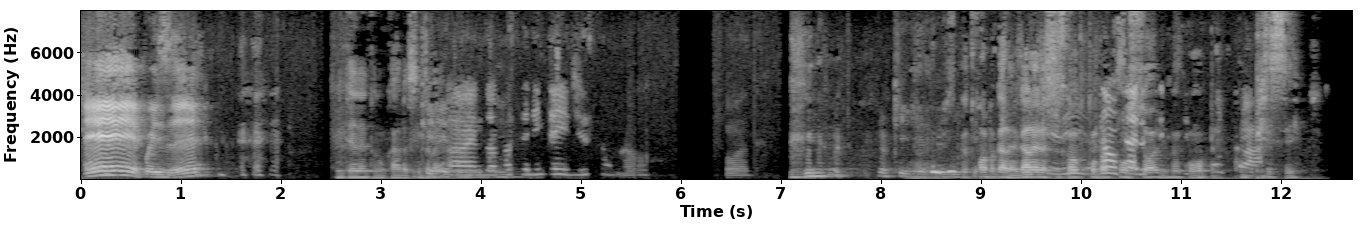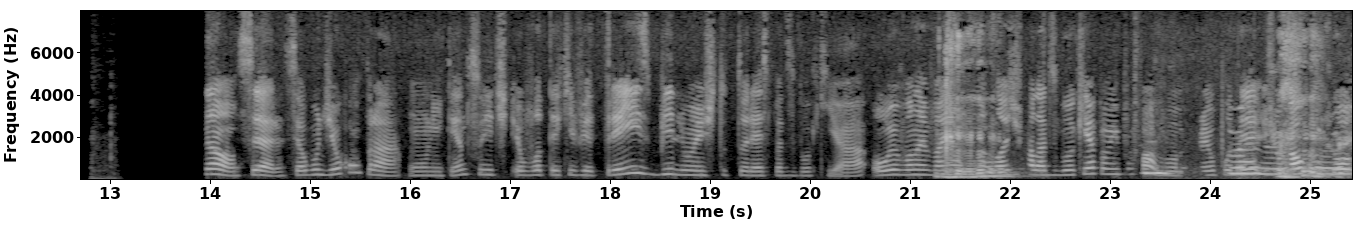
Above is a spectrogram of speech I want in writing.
É, pois é. Entendeu? Tem um cara assim também. Ah, não dá pra ser nintendista, não. Foda. Eu queria. Por isso que eu falo pra galera. Galera, vocês Queria- compram Não, sério, console, tem não comprem. comprar. Compre PC. Não, sério, se algum dia eu comprar um Nintendo Switch, eu vou ter que ver 3 bilhões de tutoriais pra desbloquear, ou eu vou levar em alguma loja e falar desbloqueia pra mim, por favor, pra eu poder jogar algum jogo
